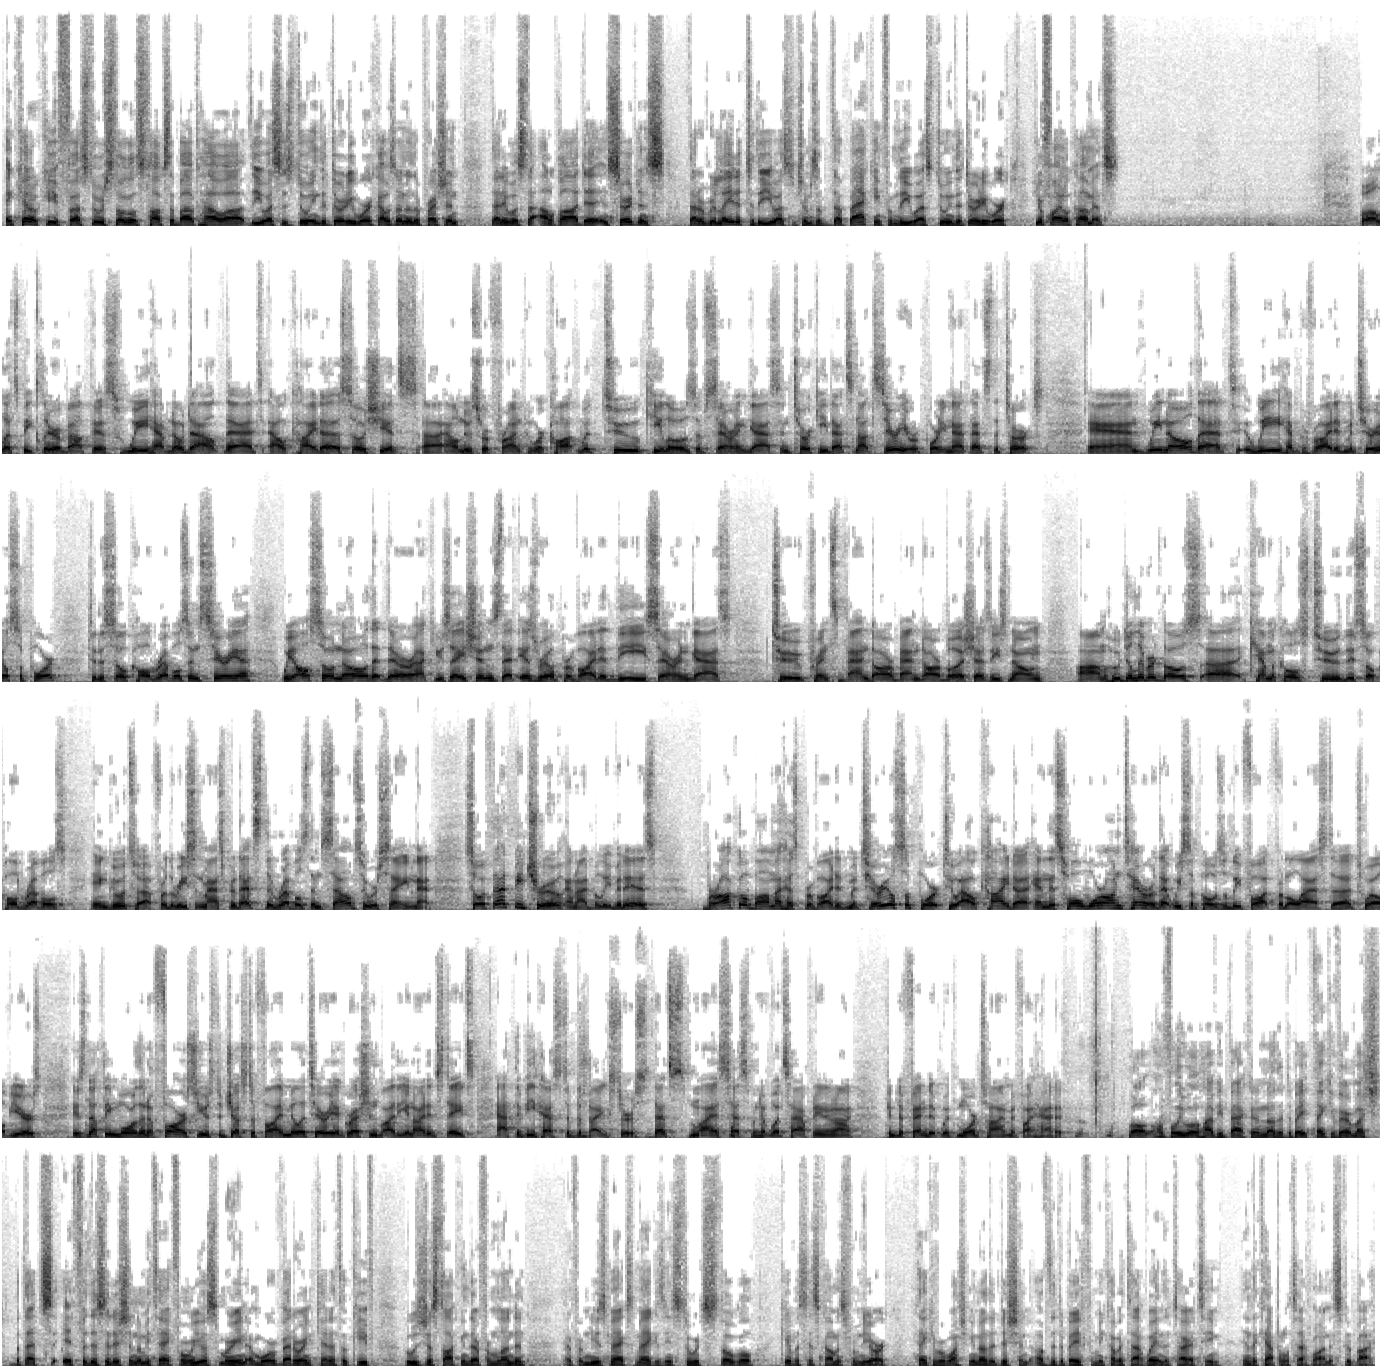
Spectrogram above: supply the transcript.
And Ken O'Keefe, uh, Stuart Stogels talks about how uh, the U.S. is doing the dirty work. I was under the impression that it was the Al Qaeda insurgents that are related to the U.S. in terms of the backing from the U.S. doing the dirty work. Your final comments. Well, let's be clear about this. We have no doubt that Al Qaeda associates, uh, Al Nusra Front, who were caught with two kilos of sarin gas in Turkey, that's not Syria reporting that, that's the Turks. And we know that we have provided material support to the so-called rebels in Syria. We also know that there are accusations that Israel provided the sarin gas to Prince Bandar, Bandar Bush as he's known, um, who delivered those uh, chemicals to the so-called rebels in Ghouta for the recent massacre. That's the rebels themselves who are saying that. So if that be true, and I believe it is, Barack Obama has provided material support to Al Qaeda, and this whole war on terror that we supposedly fought for the last uh, 12 years is nothing more than a farce used to justify military aggression by the United States at the behest of the banksters. That's my assessment of what's happening, and I can defend it with more time if I had it. Well, hopefully we'll have you back in another debate. Thank you very much. But that's it for this edition. Let me thank former U.S. Marine and war veteran Kenneth O'Keefe, who was just talking there from London, and from Newsmax magazine, Stuart Stogel gave us his comments from New York. Thank you for watching another edition of The Debate from Mika Betakwe and the entire team in the capital, Tehran. It's goodbye.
